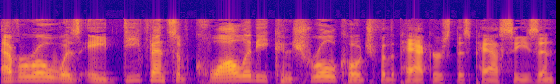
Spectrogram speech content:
Evero was a defensive quality control coach for the Packers this past season.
